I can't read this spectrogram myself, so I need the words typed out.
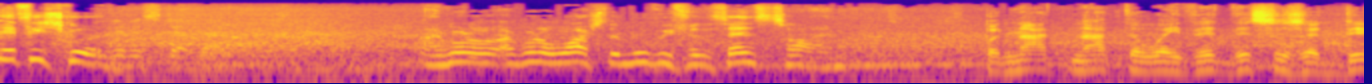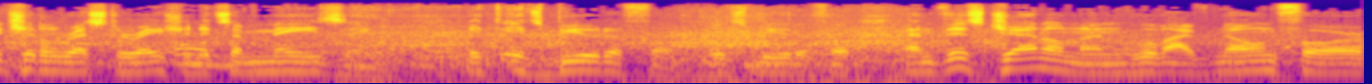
If he's good, I'm gonna. I'm going to I'm going to watch the movie for the tenth time. But not not the way that this is a digital restoration. It's amazing. It, it's beautiful. It's beautiful. And this gentleman, whom I've known for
